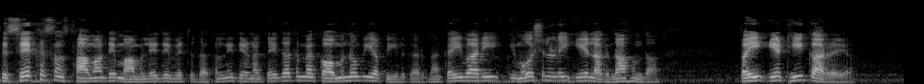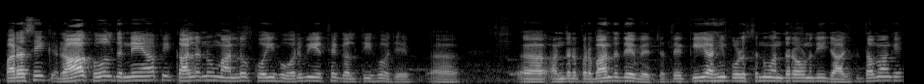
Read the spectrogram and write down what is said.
ਤੇ ਸਿੱਖ ਸੰਸਥਾਵਾਂ ਦੇ ਮਾਮਲੇ ਦੇ ਵਿੱਚ ਦਖਲ ਨਹੀਂ ਦੇਣਾ ਚਾਹੀਦਾ ਤੇ ਮੈਂ ਕੌਮ ਨੂੰ ਵੀ ਅਪੀਲ ਕਰਦਾ। ਕਈ ਵਾਰੀ ਇਮੋਸ਼ਨਲੀ ਇਹ ਲੱਗਦਾ ਹੁੰਦਾ, ਭਈ ਇਹ ਠੀਕ ਕਰ ਰਹੇ ਆ। ਪਰ ਅਸੀਂ ਰਾਹ ਖੋਲ ਦਿੰਨੇ ਆ ਵੀ ਕੱਲ ਨੂੰ ਮੰਨ ਲਓ ਕੋਈ ਹੋਰ ਵੀ ਇੱਥੇ ਗਲਤੀ ਹੋ ਜੇ ਅੰਦਰ ਪ੍ਰਬੰਧ ਦੇ ਵਿੱਚ ਤੇ ਕੀ ਅਸੀਂ ਪੁਲਿਸ ਨੂੰ ਅੰਦਰ ਆਉਣ ਦੀ ਇਜਾਜ਼ਤ ਦਵਾਂਗੇ?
